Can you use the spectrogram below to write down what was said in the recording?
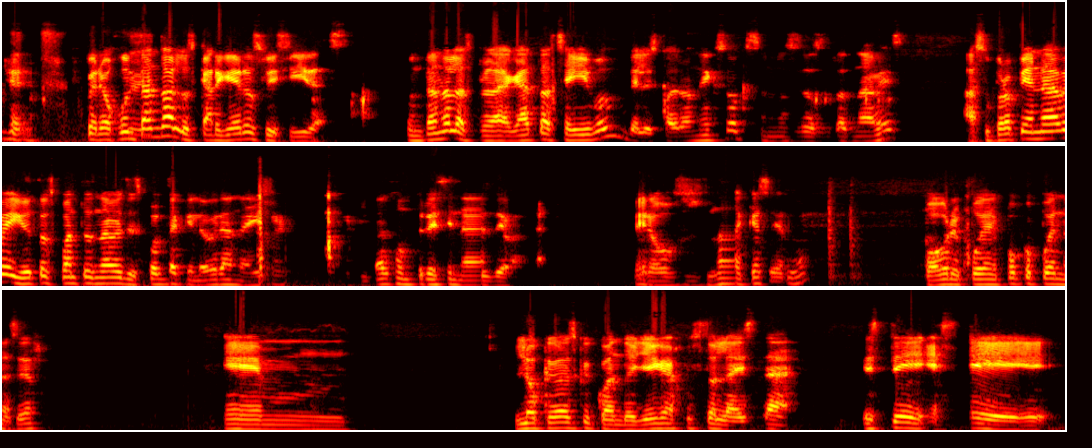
pero juntando a los cargueros suicidas, juntando a las fragatas Sable del escuadrón Exo, que son esas otras naves, a su propia nave y otras cuantas naves de escolta que logran ahí son 13 naves de batalla. Pero pues, nada que hacer, ¿no? Pobre, pueden, poco pueden hacer. Em, lo que es que cuando llega justo la esta, este, este,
